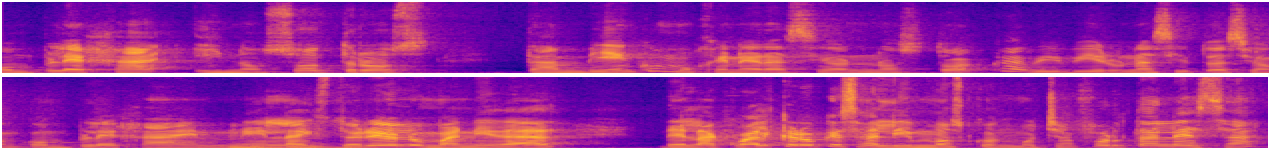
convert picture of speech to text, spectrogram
compleja y nosotros también como generación nos toca vivir una situación compleja en, en la historia de la humanidad, de la cual creo que salimos con mucha fortaleza,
